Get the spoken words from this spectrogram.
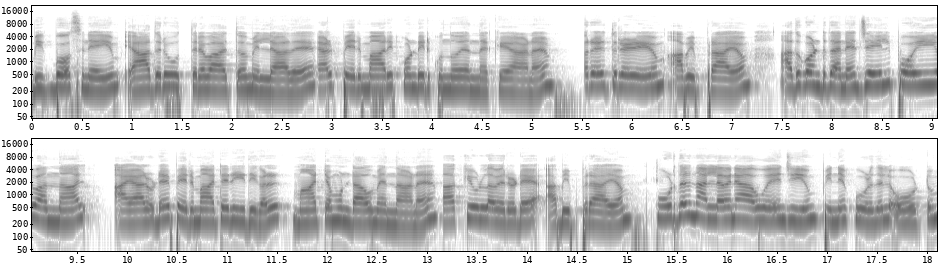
ബിഗ് ബോസിനെയും യാതൊരു ഉത്തരവാദിത്വം ഇല്ലാതെ അയാൾ പെരുമാറിക്കൊണ്ടിരിക്കുന്നു എന്നൊക്കെയാണ്. ഓരോരുത്തരുടെയും അഭിപ്രായം. അതുകൊണ്ട് തന്നെ ജയിലിൽ പോയി വന്നാൽ അയാളുടെ പെരുമാറ്റ രീതികൾ മാറ്റമുണ്ടാവുമെന്നാണ് ബാക്കിയുള്ളവരുടെ അഭിപ്രായം. കൂടുതൽ നല്ലവനാവുകയും ചെയ്യും പിന്നെ കൂടുതൽ വോട്ടും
